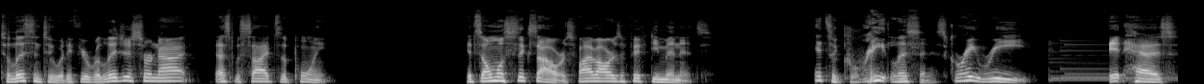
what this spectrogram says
to listen to it. If you're religious or not, that's besides the point. It's almost six hours, five hours and 50 minutes. It's a great listen. It's a great read. It has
